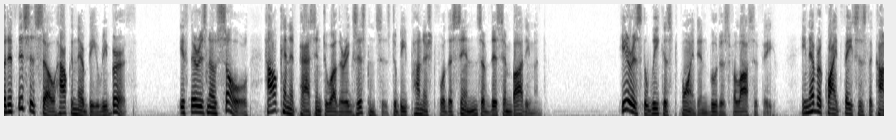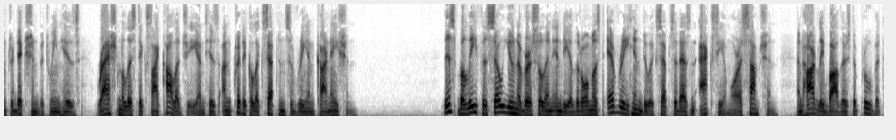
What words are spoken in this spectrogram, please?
But if this is so, how can there be rebirth? If there is no soul, how can it pass into other existences to be punished for the sins of this embodiment? Here is the weakest point in Buddha's philosophy. He never quite faces the contradiction between his rationalistic psychology and his uncritical acceptance of reincarnation. This belief is so universal in India that almost every Hindu accepts it as an axiom or assumption and hardly bothers to prove it.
